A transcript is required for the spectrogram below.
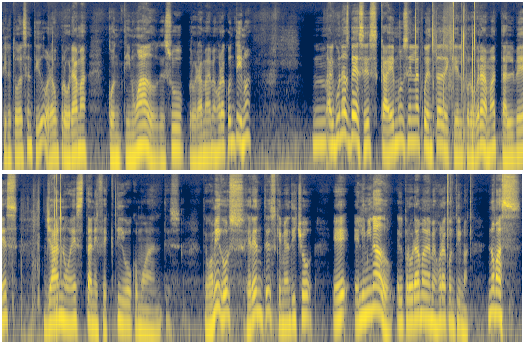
tiene todo el sentido, ¿verdad? Un programa continuado de su programa de mejora continua, mm, algunas veces caemos en la cuenta de que el programa tal vez ya no es tan efectivo como antes. Tengo amigos, gerentes, que me han dicho, he eliminado el programa de mejora continua. No más,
